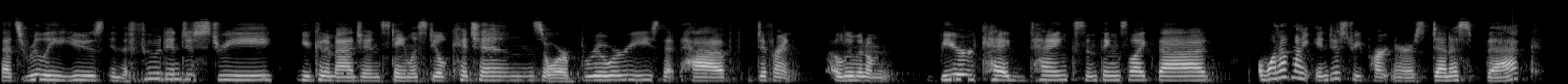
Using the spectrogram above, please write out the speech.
that's really used in the food industry, you can imagine stainless steel kitchens or breweries that have different aluminum beer keg tanks and things like that. One of my industry partners, Dennis Beck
